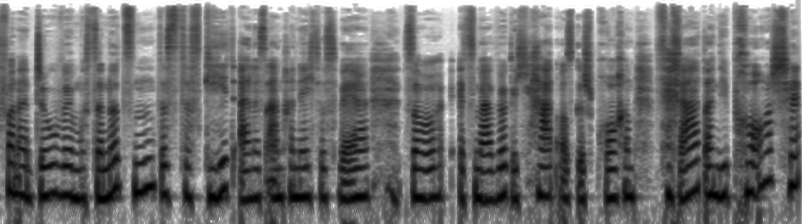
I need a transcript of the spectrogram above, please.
von Adobe musst du nutzen. Das, das geht alles andere nicht. Das wäre so jetzt mal wirklich hart ausgesprochen Verrat an die Branche.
